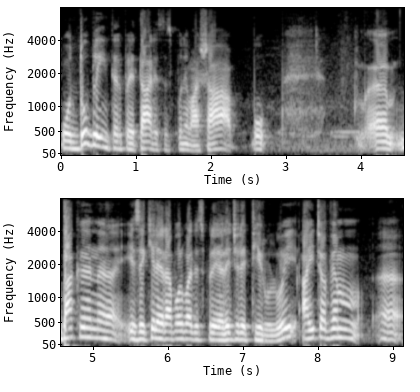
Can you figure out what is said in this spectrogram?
o dublă interpretare, să spunem așa, o, Ehm, dacă în Ezechiel era vorba despre regele Tirului, aici avem uh,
